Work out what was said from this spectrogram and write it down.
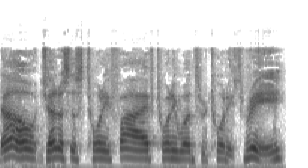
Now, Genesis 25, 21 through 23.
